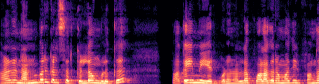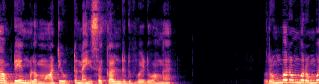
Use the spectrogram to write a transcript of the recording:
அதனால் நண்பர்கள் சர்க்கிளில் உங்களுக்கு பகைமை ஏற்படும். நல்லா பழகுற மாதிரி இருப்பாங்க. அப்படியே உங்களை மாட்டி விட்டு நைஸாக கலந்துட்டு போயிடுவாங்க. ரொம்ப ரொம்ப ரொம்ப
